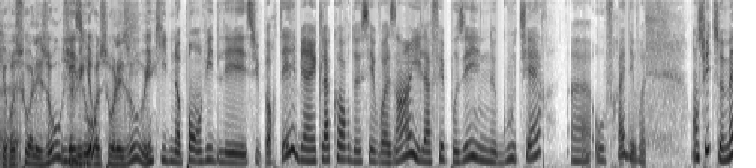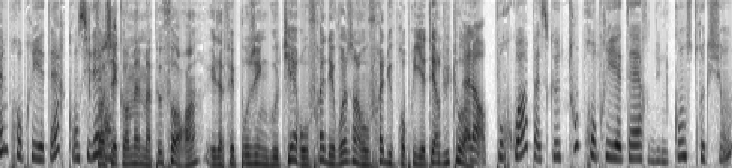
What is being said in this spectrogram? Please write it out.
Qui euh, reçoit les eaux les Celui qui reçoit les eaux, et oui. qui n'a pas envie de les supporter, eh bien avec l'accord de ses voisins, il a fait poser une gouttière euh, aux frais des voisins. Ensuite, ce même propriétaire considère. Enfin, c'est quand même un peu fort. Hein. Il a fait poser une gouttière aux frais des voisins, aux frais du propriétaire du toit. Alors pourquoi? Parce que tout propriétaire d'une construction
